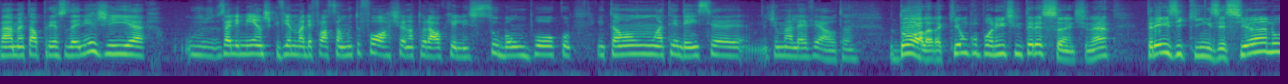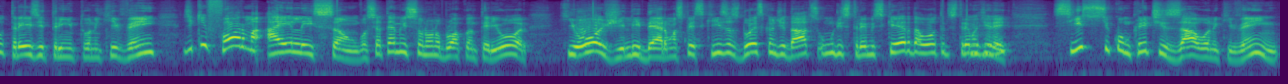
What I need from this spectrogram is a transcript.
Vai aumentar aumentar o preço da energia, os alimentos que vinham numa deflação muito forte, é natural que eles subam um pouco. Então, a tendência de uma leve alta. Dólar, aqui é um componente interessante, né? 3,15 esse ano, 3,30 ano que vem. De que forma a eleição? Você até mencionou no bloco anterior que hoje lideram as pesquisas dois candidatos, um de extrema esquerda, outro de extrema uhum. direita. Se isso se concretizar o ano que vem,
